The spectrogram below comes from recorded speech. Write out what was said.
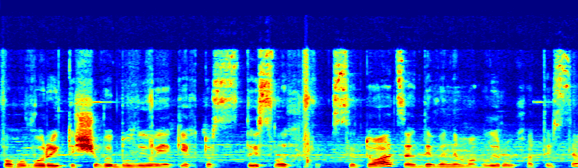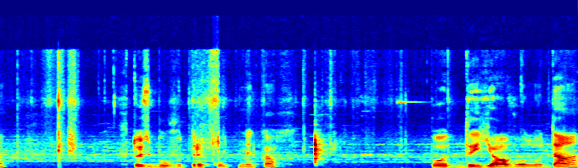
поговорити, що ви були у якихось стислих ситуаціях, де ви не могли рухатися. Хтось був у трикутниках по дияволу, да?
